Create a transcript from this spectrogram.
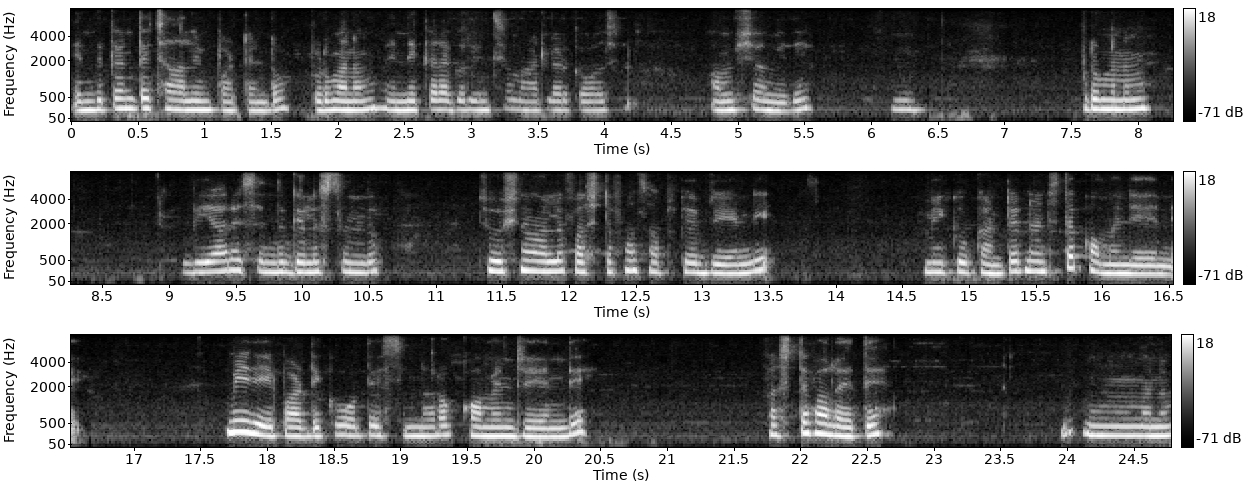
ఎందుకంటే చాలా ఇంపార్టెంట్ ఇప్పుడు మనం ఎన్నికల గురించి మాట్లాడుకోవాల్సిన అంశం ఇది. ఇప్పుడు మనం బీఆర్ఎస్ ఎందుకు గెలుస్తుందో చూసిన వాళ్ళు ఫస్ట్ ఆఫ్ ఆల్ సబ్స్క్రైబ్ చేయండి. మీకు కంటెంట్ నచ్చితే కామెంట్ చేయండి. మీరు ఏ పార్టీకి ఓటేస్తున్నారో కామెంట్ చేయండి. ఫస్ట్ ఆఫ్ ఆల్ అయితే మనం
